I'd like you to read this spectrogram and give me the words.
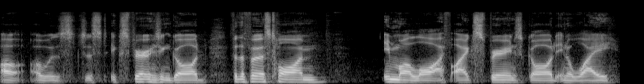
I, I was just experiencing God for the first time in my life. I experienced God in a way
